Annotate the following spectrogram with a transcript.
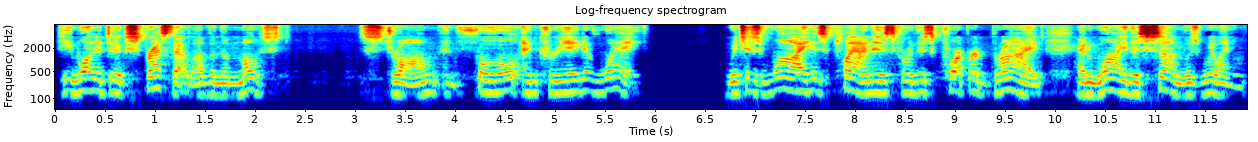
He wanted to express that love in the most strong and full and creative way, which is why his plan is for this corporate bride and why the Son was willing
